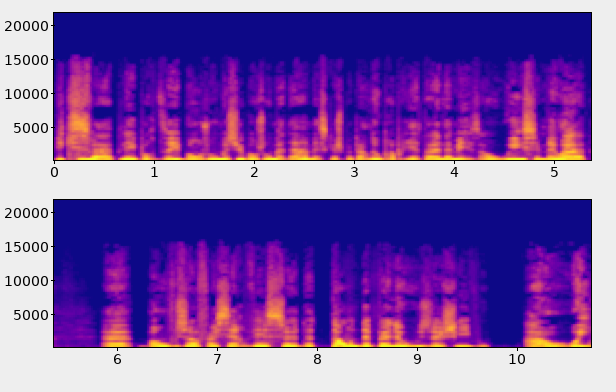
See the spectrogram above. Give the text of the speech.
puis qui se fait appeler pour dire bonjour monsieur, bonjour madame, est-ce que je peux parler au propriétaire de la maison? Oui, c'est Ben moi. oui. Euh, bon, on vous offre un service de tonte de pelouse chez vous. Ah oui?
